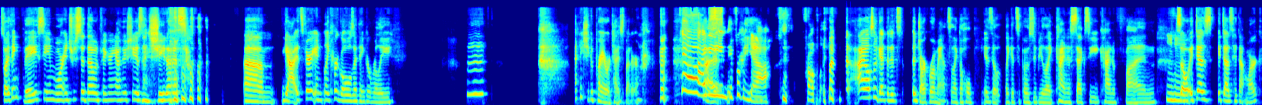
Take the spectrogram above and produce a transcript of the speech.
So I think they seem more interested though in figuring out who she is than she does. um, yeah, it's very in like her goals, I think, are really Hmm. I think she could prioritize better. Yeah, I But- mean, if we're yeah, probably. But I also get that it's a dark romance, and like the whole is that like it's supposed to be like kind of sexy, kind of fun. Mhm. So it does it does hit that mark.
